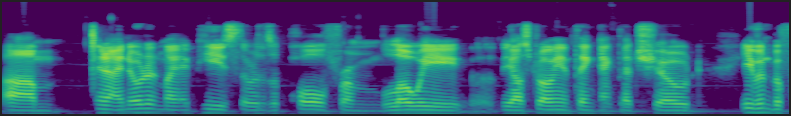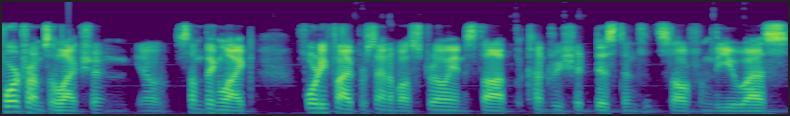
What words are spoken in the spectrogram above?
Um, and I noted in my piece there was a poll from Lowy, the Australian think tank, that showed even before Trump's election, you know, something like 45% of Australians thought the country should distance itself from the U.S.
